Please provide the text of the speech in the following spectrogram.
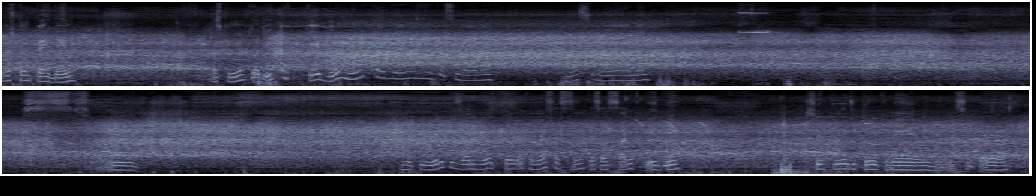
nós estamos perdendo. Nosso primeiro episódio, eita, quebrou muito aí, esse nome. Nosso nome. No primeiro episódio voltou, já começa assim, com essa saga de perder. Círculo de truque mesmo, assim, para...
